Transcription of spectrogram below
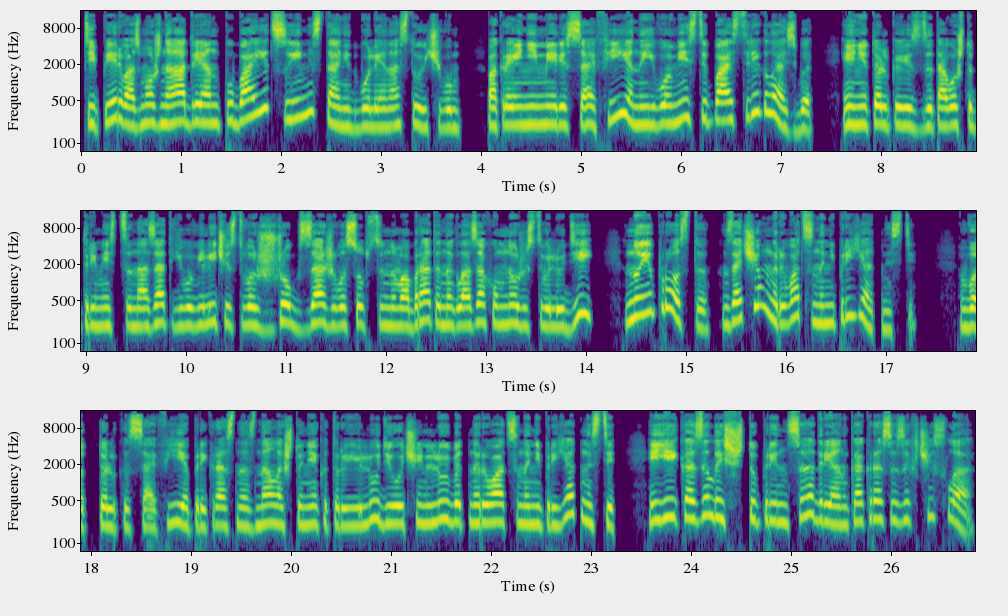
Теперь, возможно, Адриан побоится и не станет более настойчивым. По крайней мере, София на его месте поостереглась бы. И не только из-за того, что три месяца назад его величество сжег заживо собственного брата на глазах у множества людей, но и просто, зачем нарываться на неприятности? Вот только София прекрасно знала, что некоторые люди очень любят нарываться на неприятности, и ей казалось, что принц Адриан как раз из их числа.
